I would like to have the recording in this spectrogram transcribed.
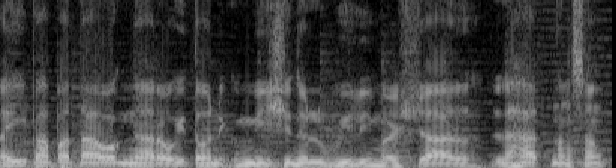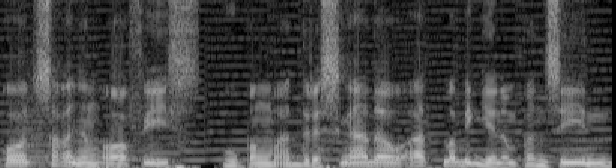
ay ipapatawag nga raw ito ni Commissioner Willie Marshall lahat ng sangkot sa kanyang office upang ma-address nga daw at mabigyan ng pansin.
